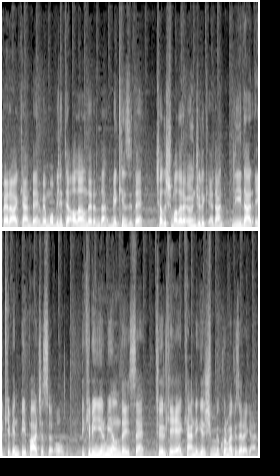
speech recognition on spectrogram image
perakende ve mobilite alanlarında McKinsey'de çalışmalara öncülük eden lider ekibin bir parçası oldu. 2020 yılında ise Türkiye'ye kendi girişimimi kurmak üzere geldim.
